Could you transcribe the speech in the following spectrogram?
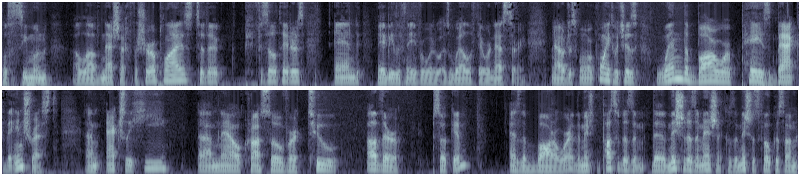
simun alav neshech for sure applies to the facilitators, and maybe lifnei would as well if they were necessary. Now, just one more point, which is when the borrower pays back the interest, um, actually he um, now crosses over two other psukim as the borrower. The pasuk doesn't, the Mishnah doesn't mention it because the Mishnah is focused on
